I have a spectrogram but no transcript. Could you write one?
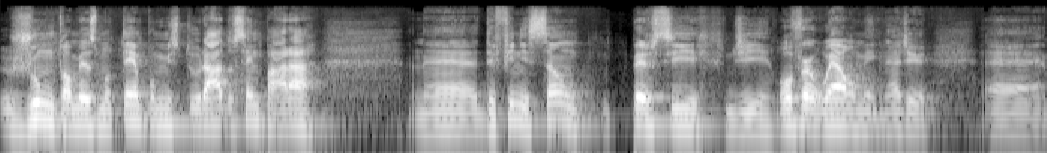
junto ao mesmo tempo, misturado sem parar. Né? Definição per si de overwhelming, né? de, é,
